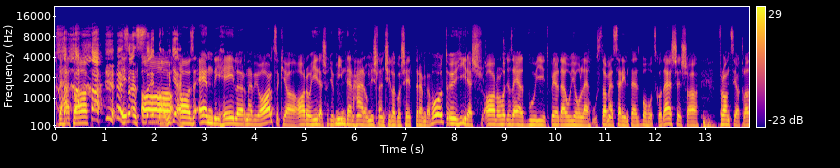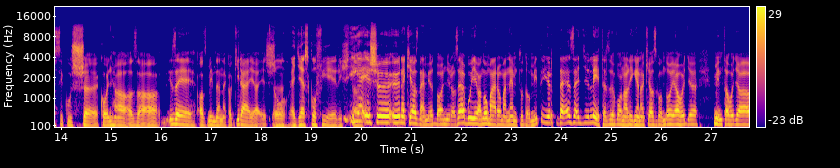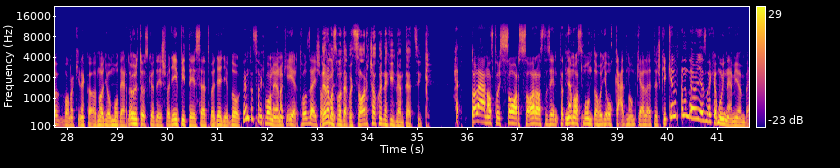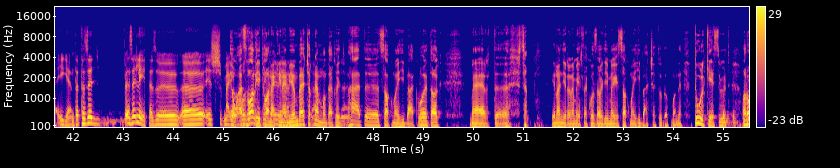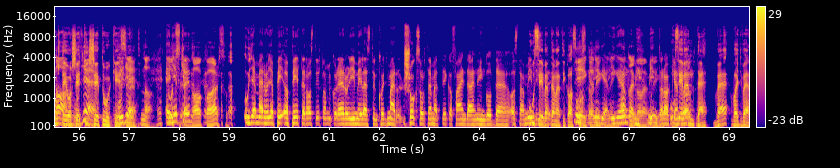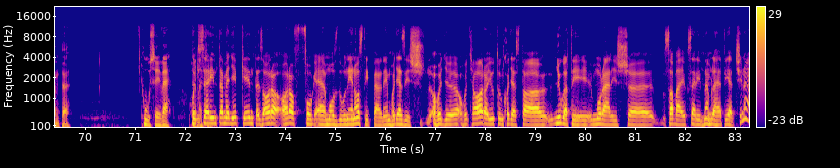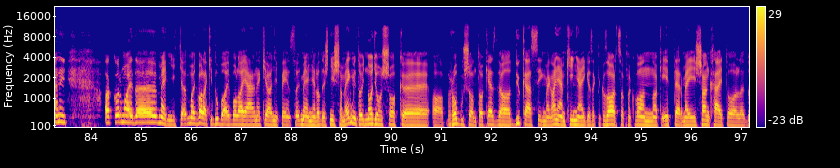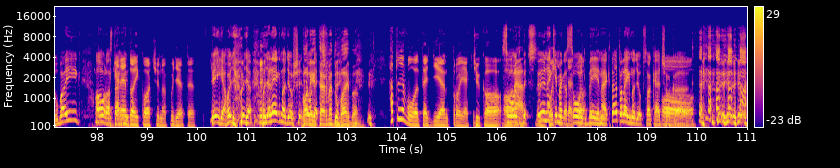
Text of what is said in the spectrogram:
De hát a, Ez- ez- a, na, ugye? az Andy Haler nevű arc, aki a, arról híres, hogy minden három Michelin csillagos étteremben volt, ő híres arról, hogy az elbújít például jól lehúzta, mert szerinte ez bohóckodás, és a francia klasszikus konyha az a, izé, az mindennek a királya, és Jó, egy eszkofiérista. igen, és ő, ő neki az nem jött be annyira az elbújja, a Nomáról már nem tudom mit írt, de ez egy létező vonal, igen, aki azt gondolja, hogy mint ahogy a, van akinek a nagyon modern öltözködés, vagy építészet, vagy egyéb dolgok nem tetszenek, van olyan, aki ért hozzá, és De nem azt mondja, mondták, hogy szar, csak hogy nekik nem tetszik. Hát talán azt, hogy szar-szar, azt azért, tehát nem azt mondta, hogy okádnom kellett, és ki kellett mennem, de hogy ez nekem úgy nem jön be. Igen, tehát ez egy, ez egy létező, ö, és meg Jó, ez valid, ha neki nem jön be, csak nem mondták, hogy Ja. hát szakmai hibák voltak, mert én annyira nem értek hozzá, hogy én meg egy szakmai hibát se tudok mondani. Túlkészült. A Rostélyos egy kicsit túlkészült. Ugye? Na, hát Egyébként- ha akarsz. Ugye, mert hogy a, P- a Péter azt írta, amikor erről e-maileztünk, hogy már sokszor temették a fine diningot, de aztán mindig... 20 éve temetik azt Igen. Igen, igen, igen, igen. igen Hát legalább, mint a igen. 20 rock'n'roll. évente. Ve vagy vente? 20 éve. Hogy temetünk. szerintem egyébként ez arra, arra fog elmozdulni, én azt tippelném, hogy ez is, hogy, hogyha arra jutunk, hogy ezt a nyugati morális szabályok szerint nem lehet ilyet csinálni, akkor majd ö, megnyitja, majd valaki Dubajból ajánl neki annyi pénzt, hogy menjen oda és nyissa meg, mint hogy nagyon sok ö, a Robusontól kezdve a Dukászig, meg anyám kínjáig ezeknek az arcoknak vannak éttermei Shanghai-tól Dubaiig, ahol aztán... Gerendai karcsinak, ugye? Tehát, Ja, igen, hogy, hogy, a, hogy a legnagyobb... Van jó, de- étterme Dubajban? hát ugye volt egy ilyen projektjük a, a Salt Rácz. Ő neki meg a? Salt Bay-nek, tehát a legnagyobb szakácsok. a, A...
